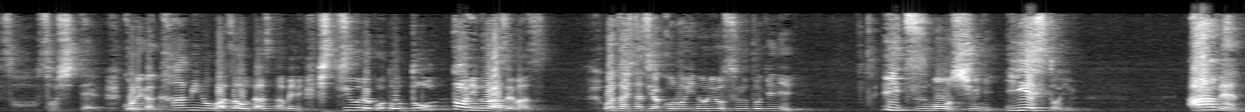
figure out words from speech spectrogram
そうそしてこれが神の技をなすために必要なことをどんどん祈らせます。私たちがこの祈りをする時にいつも主にイエスというアーメン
